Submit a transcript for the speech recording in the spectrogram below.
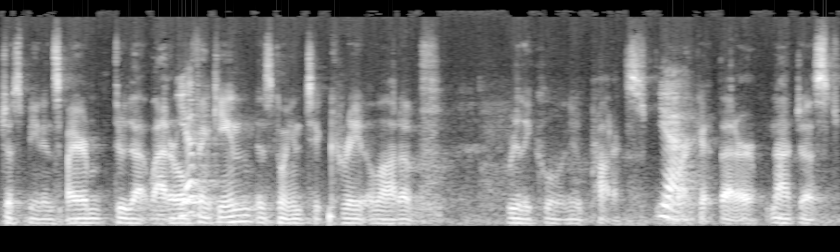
just being inspired through that lateral Yep. thinking is going to create a lot of really cool new products Yeah. the market that are not just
